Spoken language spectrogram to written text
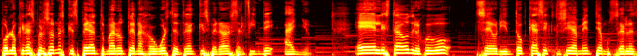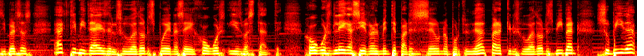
por lo que las personas que esperan tomar un tren a Hogwarts tendrán que esperar hasta el fin de año. El estado del juego se orientó casi exclusivamente a mostrar las diversas actividades de los jugadores pueden hacer en Hogwarts y es bastante. Hogwarts Legacy realmente parece ser una oportunidad para que los jugadores vivan su vida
